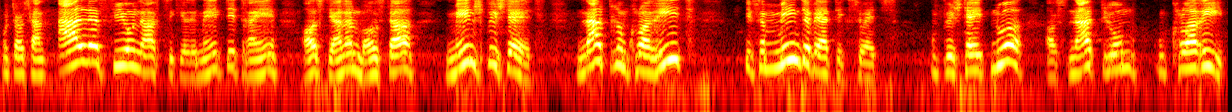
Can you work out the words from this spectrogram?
und da sind alle 84 Elemente drin, aus denen was der Mensch besteht. Natriumchlorid ist ein minderwertiges Salz und besteht nur aus Natrium und Chlorid.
